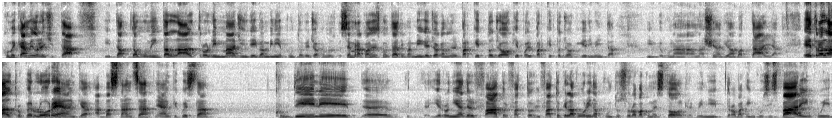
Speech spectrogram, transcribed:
come cambiano le città da, da un momento all'altro, le immagini dei bambini appunto che giocano, sembra cose scontate, i bambini che giocano nel parchetto giochi e poi il parchetto giochi che diventa una, una scena di una battaglia. E tra l'altro per loro è anche abbastanza, è anche questa crudele eh, ironia del fatto il, fatto, il fatto che lavorino appunto su roba come Stalker, quindi roba in cui si spari, in cui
